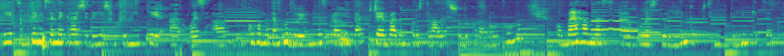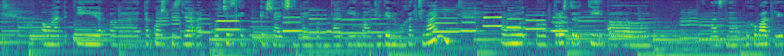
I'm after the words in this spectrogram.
Здається, дитині все найкраще даєш вітамінки, а ось а кого ми там годуємо, насправді так. Хоча я бадом користувалася ще до корового клубу. Омега в нас е, була спірулінка, постійні вітамінки. Це от і е, також після очистки кишечника, я пам'ятаю, і на клітинному харчуванні е, просто ті. е, Власне, вихователі,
